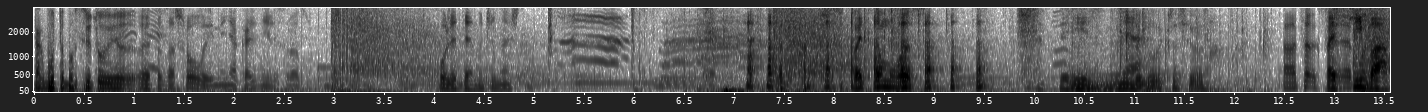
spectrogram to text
Как будто бы в святую это зашел и меня казнили сразу. Holy damage, знаешь там. Поэтому у вас резня. Это было красиво. А, э, Спасибо,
